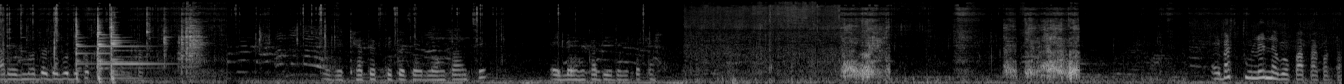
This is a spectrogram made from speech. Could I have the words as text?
আর এর মধ্যে দেবো দুটো লঙ্কা। এই যে ক্ষেতের থেকে তো লঙ্কা আনছি। এই লঙ্কা দিয়ে দেবো কটা। এবার তুলে নেব পাতা কটা।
